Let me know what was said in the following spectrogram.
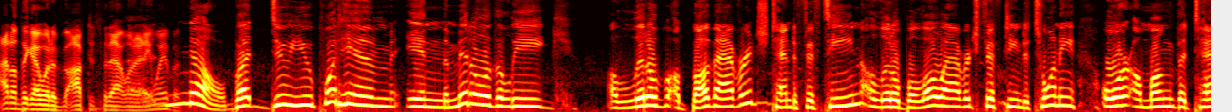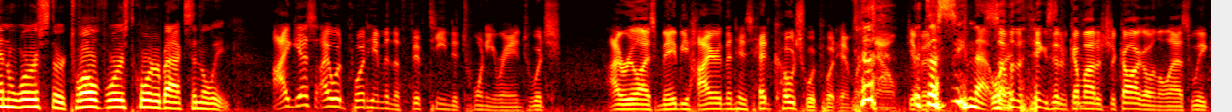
I don't think I would have opted for that one uh, anyway. But. No, but do you put him in the middle of the league, a little above average, 10 to 15, a little below average, 15 to 20, or among the 10 worst or 12 worst quarterbacks in the league? I guess I would put him in the 15 to 20 range, which I realize maybe higher than his head coach would put him right now. it does seem that some way. of the things that have come out of Chicago in the last week.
